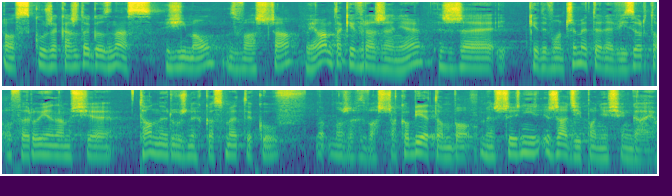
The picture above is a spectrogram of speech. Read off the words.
o skórze każdego z nas zimą, zwłaszcza, bo ja mam takie wrażenie, że kiedy włączymy telewizor, to oferuje nam się tony różnych kosmetyków, no może zwłaszcza kobietom, bo mężczyźni rzadziej po nie sięgają.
